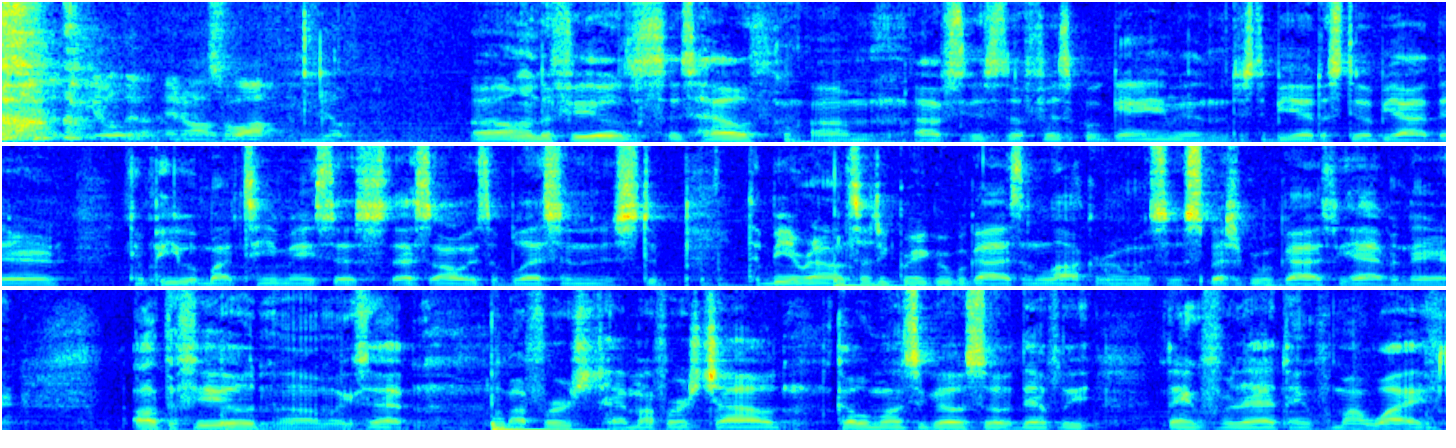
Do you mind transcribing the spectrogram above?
on the field and, also off the field? Uh, on the field, it's health. Um, obviously, this is a physical game, and just to be able to still be out there and compete with my teammates, that's that's always a blessing. And just to to be around such a great group of guys in the locker room, it's a special group of guys we have in there. Off the field, um, like I said, my first had my first child a couple months ago, so definitely thankful for that. Thankful for my wife,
